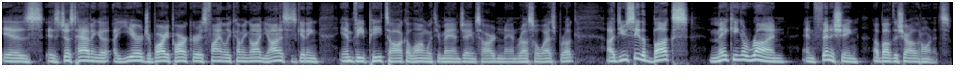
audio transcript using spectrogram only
is is just having a, a, year. Jabari Parker is finally coming on. Giannis is getting MVP talk along with your man James Harden and Russell Westbrook. Uh, do you see the Bucks making a run and finishing above the Charlotte Hornets?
